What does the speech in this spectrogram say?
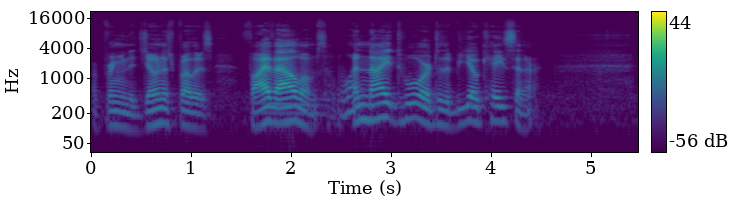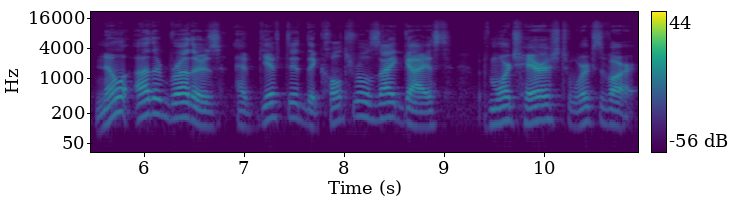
are bringing the Jonas Brothers five albums, one night tour to the BOK Center. No other brothers have gifted the cultural zeitgeist with more cherished works of art.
